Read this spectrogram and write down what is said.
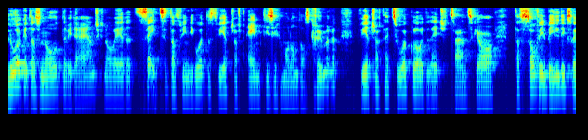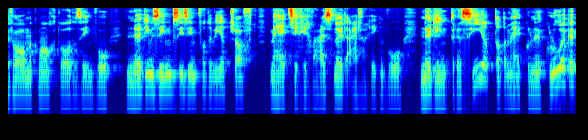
schauen, dass Noten wieder ernst genommen werden, setzen, das finde ich gut, dass die Wirtschaft endlich sich mal um das kümmert. Die Wirtschaft hat zugelassen in den letzten 20 Jahren, dass so viele Bildungsreformen gemacht worden sind, die nicht im Sinn sind von der Wirtschaft. Man hat sich, ich weiß nicht, einfach irgendwo nicht interessiert oder man hat nicht geschaut.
